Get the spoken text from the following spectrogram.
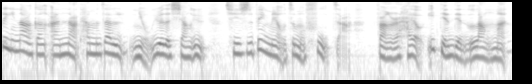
丽娜跟安娜他们在纽约的相遇，其实并没有这么复杂，反而还有一点点的浪漫。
